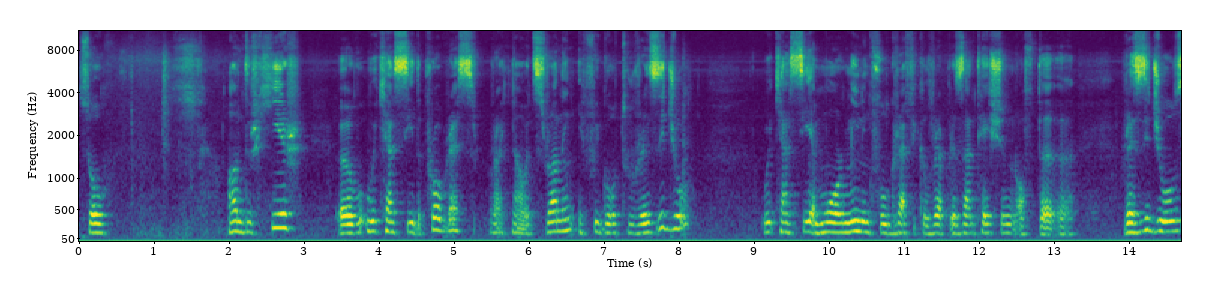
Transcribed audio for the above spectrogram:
So under here uh, we can see the progress. Right now it's running. If we go to residual we can see a more meaningful graphical representation of the uh, residuals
